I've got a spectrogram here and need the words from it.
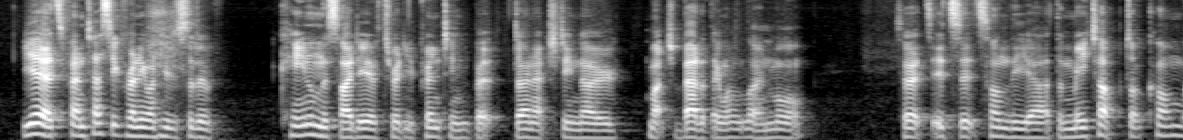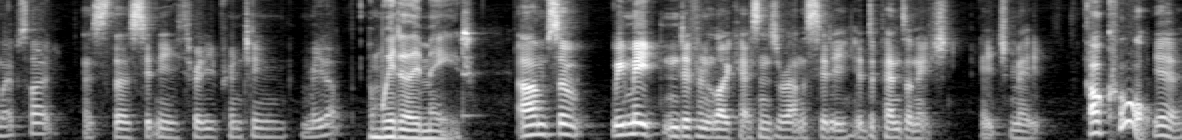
yeah, it's fantastic for anyone who's sort of keen on this idea of 3D printing but don't actually know much about it. They want to learn more. So it's it's it's on the uh, the meetup.com website. It's the Sydney 3D printing meetup. And where do they meet? Um, so we meet in different locations around the city. It depends on each each meet. Oh, cool. Yeah,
